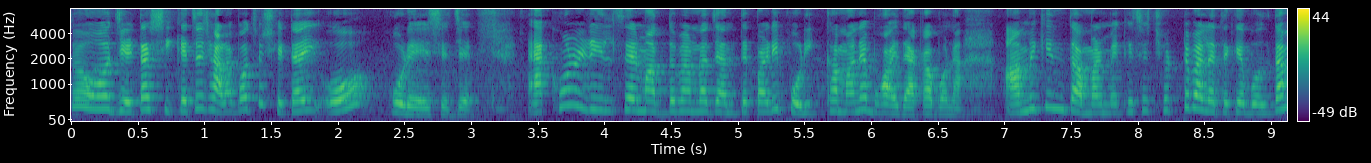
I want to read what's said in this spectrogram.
তো ও যেটা শিখেছে সারা বছর সেটাই ও করে এসেছে। এখন রিলসের মাধ্যমে আমরা জানতে পারি পরীক্ষা মানে ভয় দেখাবো না। আমি কিন্তু আমার মেয়েকে সে ছোট্টবেলা থেকে বলতাম,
